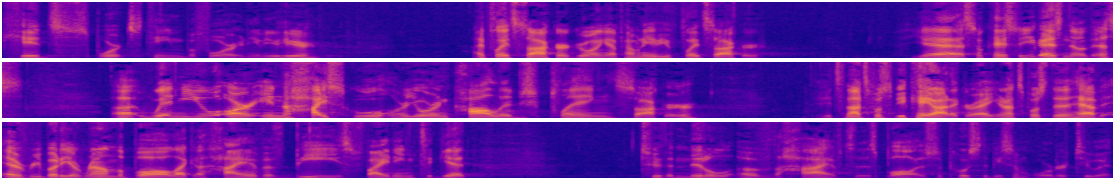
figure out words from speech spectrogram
kids' sports team before, any of you here? I played soccer growing up. How many of you played soccer? Yes, okay, so you guys know this. Uh, when you are in high school or you're in college playing soccer, it's not supposed to be chaotic, right? You're not supposed to have everybody around the ball like a hive of bees fighting to get to the middle of the hive to this ball. There's supposed to be some order to it.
